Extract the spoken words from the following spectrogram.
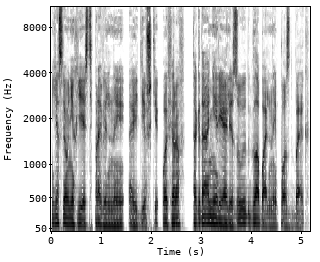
Если у них есть правильные ID-шки офферов, тогда они реализуют глобальный постбэк.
